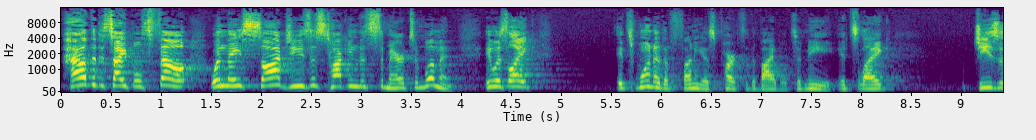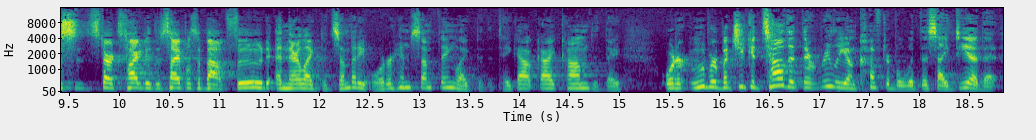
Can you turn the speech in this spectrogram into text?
how the disciples felt when they saw Jesus talking to the Samaritan woman. It was like, it's one of the funniest parts of the Bible to me. It's like, Jesus starts talking to the disciples about food, and they're like, Did somebody order him something? Like, did the takeout guy come? Did they order Uber? But you could tell that they're really uncomfortable with this idea that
